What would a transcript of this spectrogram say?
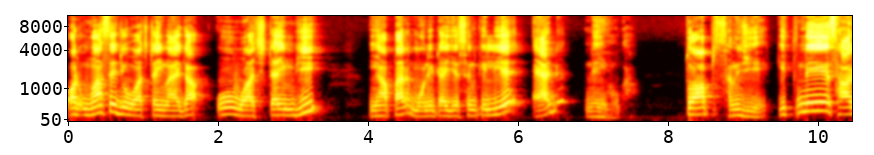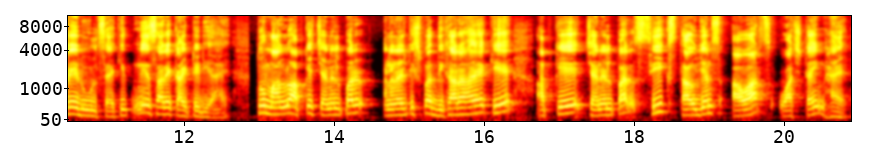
और वहाँ से जो वॉच टाइम आएगा, वो वॉच टाइम भी यहाँ पर मोनिटाइजेशन के लिए ऐड नहीं होगा। तो आप समझिए कितने सारे रूल्स है, कितने सारे क्राइटेरिया है। तो मान लो आपके चैनल पर एनालिटिक्स पर दिखा रहा है कि आपके चैनल पर six thousand hours watch time है।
